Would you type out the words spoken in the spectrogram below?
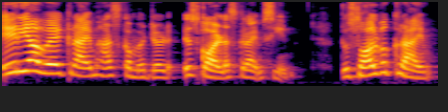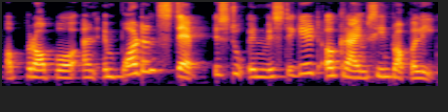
Area where crime has committed is called as crime scene. To solve a crime, a proper and important step is to investigate a crime scene properly.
